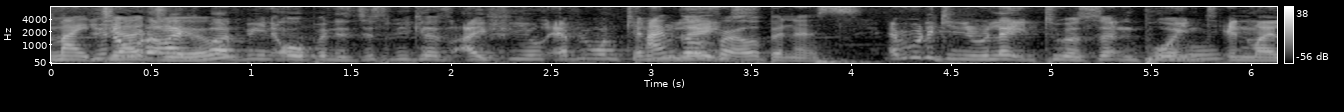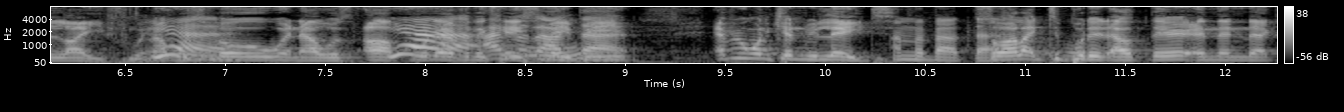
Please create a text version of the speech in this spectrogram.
might You know judge what I like you. about being open is just because I feel everyone can relate. I'm relate. going for openness. Everybody can relate to a certain point in my life when I Yeah. was low, when I was up, Yeah, whatever the I'm case about may that. be. everyone can relate. I'm about that. So I like to put it out there, and then like,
